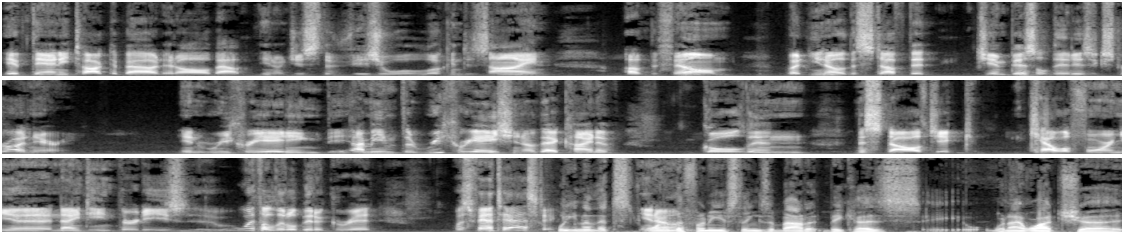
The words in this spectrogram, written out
if Danny talked about at all about you know just the visual look and design of the film, but you know the stuff that Jim Bissell did is extraordinary in recreating. I mean, the recreation of that kind of golden, nostalgic California 1930s with a little bit of grit was fantastic. Well, you know, that's You one of the funniest things about it because when I watch uh,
